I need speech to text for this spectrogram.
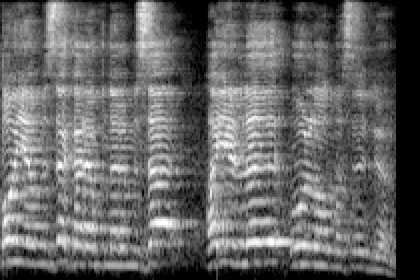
Konya'mıza, Karapınar'ımıza hayırlı uğurlu olmasını diliyorum.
